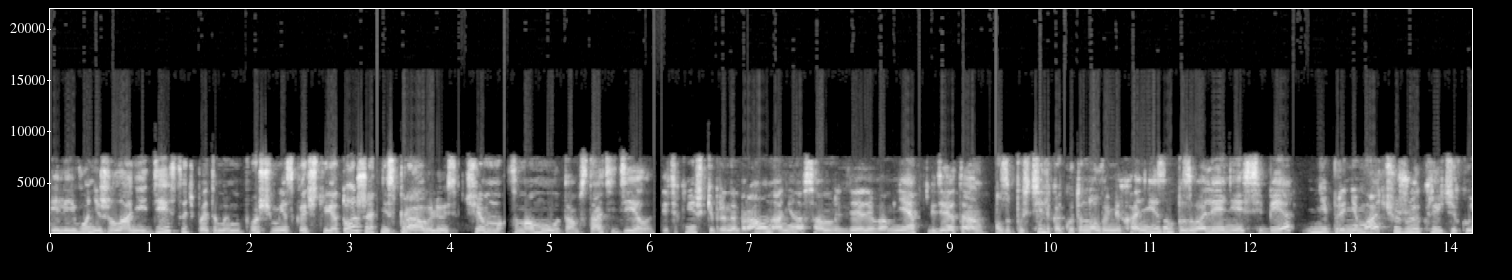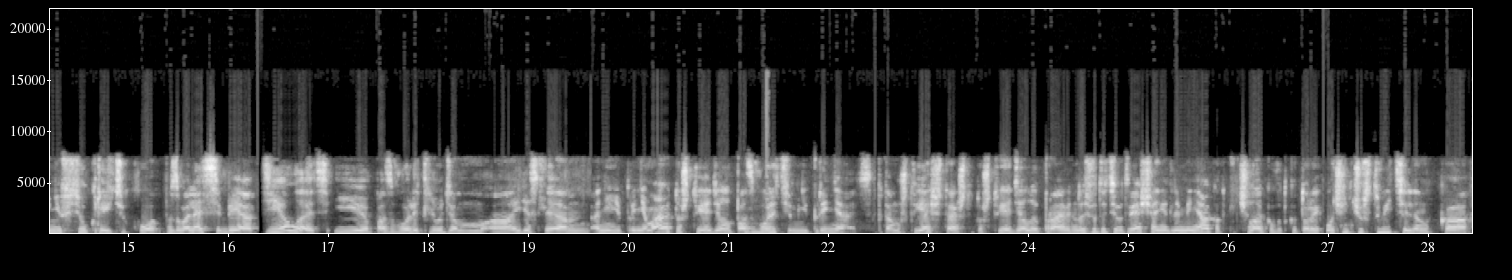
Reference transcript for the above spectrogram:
или его нежелании действовать, поэтому ему проще мне сказать, что я тоже не справлюсь, чем самому там встать и делать. Эти книжки Брене Браун, они на самом деле во мне где-то запустили какой-то новый механизм позволения себе не принимать чужую критику, не всю критику, позволять себе делать и позволить людям, а, если они не принимают то, что я делаю, позволить им не принять. Потому что я считаю, что то, что я делаю, правильно. То есть вот эти вот вещи, они для меня, как для человека, вот, который очень чувствителен к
